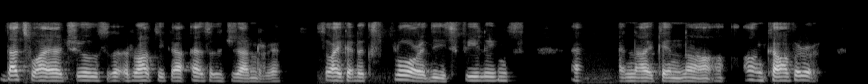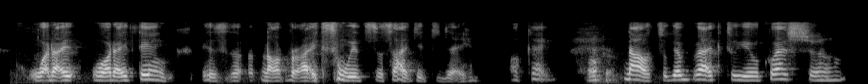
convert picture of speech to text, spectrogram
that's why I chose erotica as a genre, so I can explore these feelings, and, and I can uh, uncover what I what I think is not right with society today. Okay. Okay. Now to get back to your question,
